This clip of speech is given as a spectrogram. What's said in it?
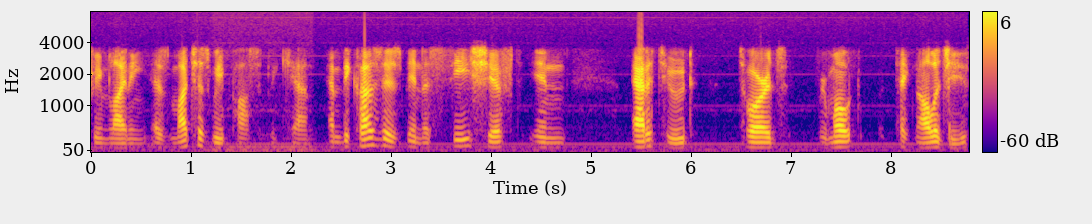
streamlining as much as we possibly can. And because there's been a sea shift in attitude towards remote technologies,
